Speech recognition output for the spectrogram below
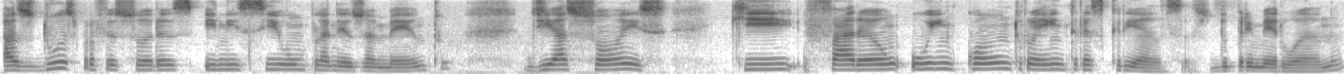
as duas professoras iniciam um planejamento de ações que farão o encontro entre as crianças do primeiro ano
